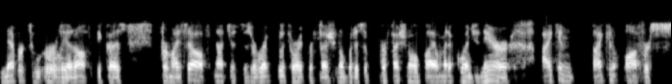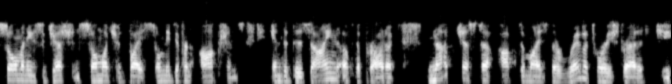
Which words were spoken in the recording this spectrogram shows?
never too early enough because for myself, not just as a regulatory professional, but as a professional biomedical engineer, I can I can offer so many suggestions, so much advice, so many different options in the design of the product, not just to optimize their regulatory strategy,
